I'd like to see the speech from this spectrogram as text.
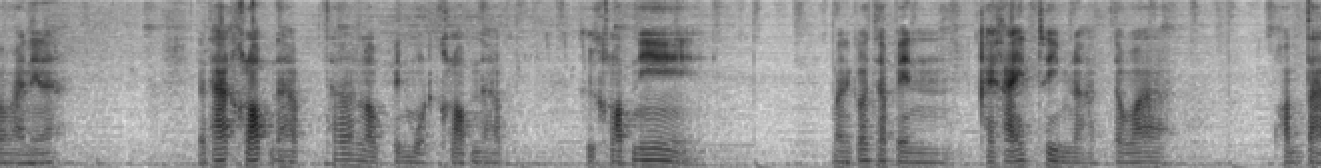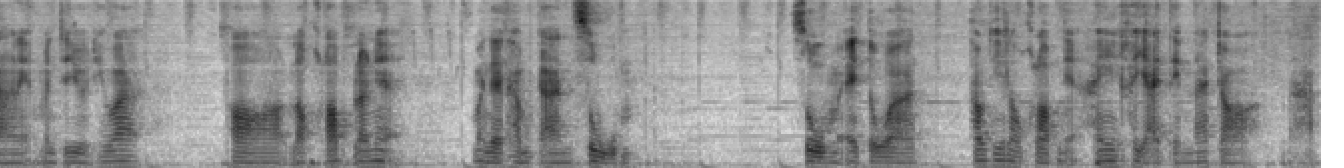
ประมาณนี้นะ แต่ถ้าครอปนะครับ ถ้าเราเป็นโหมดครอปนะครับ คือครอปนี่ มันก็จะเป็นคล้ายๆทริมนะครับ แต่ว่าความต่างเนี่ยมันจะอยู่ที่ว่าพอเราครอปแล้วเนี่ย มันจะทำการซูม ซูมไอตัวเท่าที่เราครอปเนี่ยให้ขยายเต็มหน้าจอนะครับ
